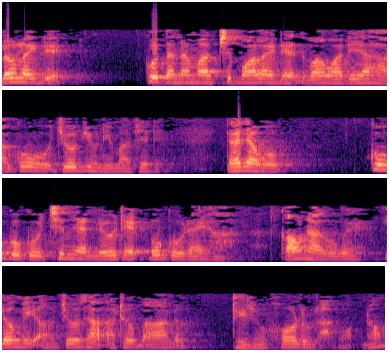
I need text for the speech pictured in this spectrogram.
လှုပ်လိုက်တဲ့ကိုယ်တဏ္ဍာမှာဖြစ်ပွားလိုက်တဲ့သဘာဝတရားဟာကိုယ့်ကိုအကျိုးပြုနေမှာဖြစ်တယ်ဒါကြောင့်မို့ကိုယ့်ကိုယ်ကိုချစ်မြတ်နိုးတဲ့ပုဂ္ဂိုလ်တိုင်းဟာကောင်းတာကိုပဲလုံမိအောင်ကြိုးစားအထောက်ပါလို့ဒီလိုဟောလို့တာပေါ့နော်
